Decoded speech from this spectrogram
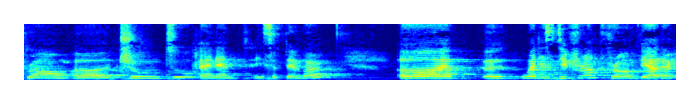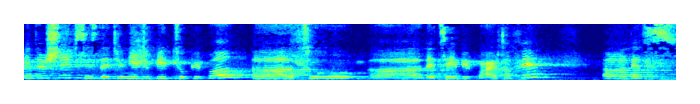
from June to and end in September. What is different from the other internships is that you need to be two people to, let's say, be part of it. That's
